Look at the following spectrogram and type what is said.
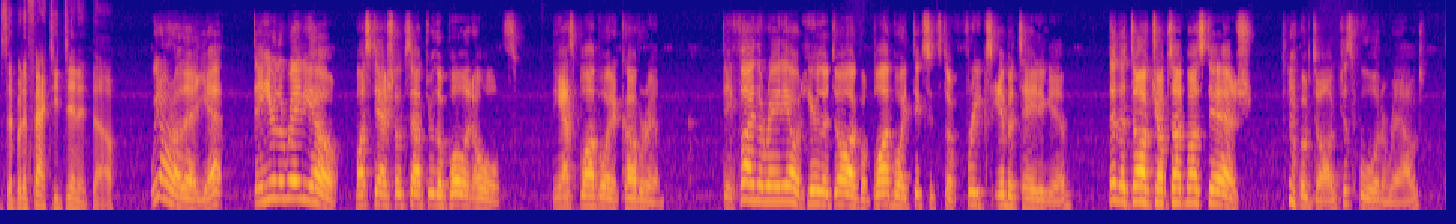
I said, but in fact, he didn't, though. We don't know that yet. They hear the radio. Mustache looks out through the bullet holes. He asks Blonde Boy to cover him. They find the radio and hear the dog, but Blonde Boy thinks it's the freaks imitating him. Then the dog jumps on Mustache. oh, dog, just fooling around.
